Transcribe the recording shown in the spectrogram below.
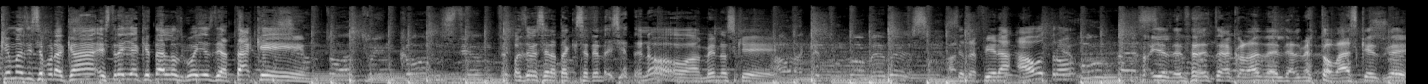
¿Qué más dice por acá? Estrella, ¿qué tal los güeyes de ataque? Pues debe ser ataque 77, ¿no? A menos que se refiera a otro. Y el de, estoy acordando del de Alberto Vázquez, güey.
